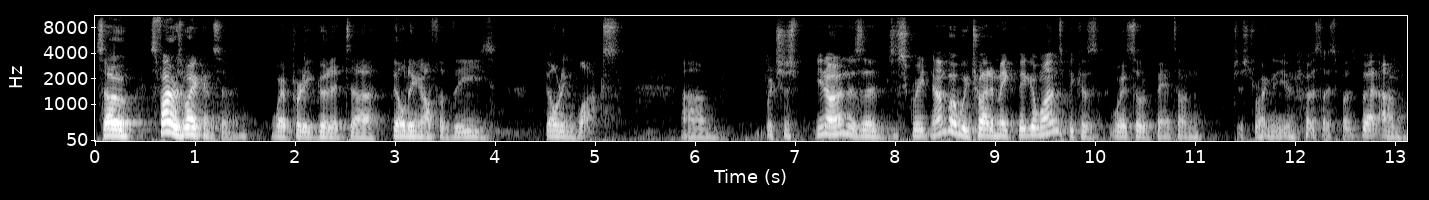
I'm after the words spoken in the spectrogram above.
So as far as we're concerned, we're pretty good at uh, building off of these building blocks, um, which is, you know, there's a discrete number. We try to make bigger ones because we're sort of bent on destroying the universe, I suppose. But, um,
